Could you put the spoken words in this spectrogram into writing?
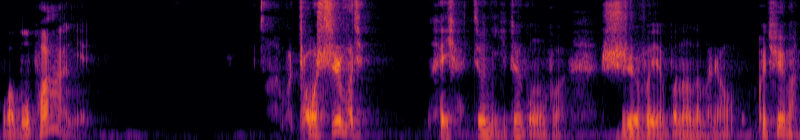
我不怕你。我找我师傅去。哎呀，就你这功夫，师傅也不能怎么着。快去吧。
